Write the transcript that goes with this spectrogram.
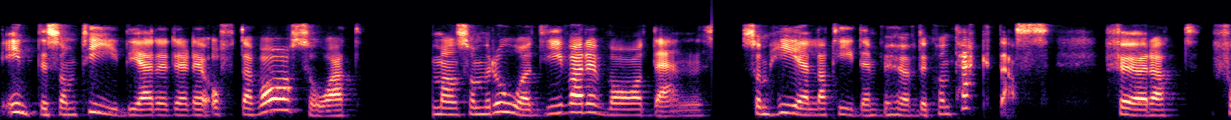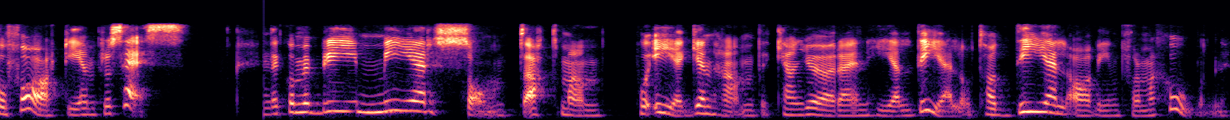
Inte som tidigare där det ofta var så att man som rådgivare var den som hela tiden behövde kontaktas för att få fart i en process. Det kommer bli mer sånt att man på egen hand kan göra en hel del och ta del av information.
